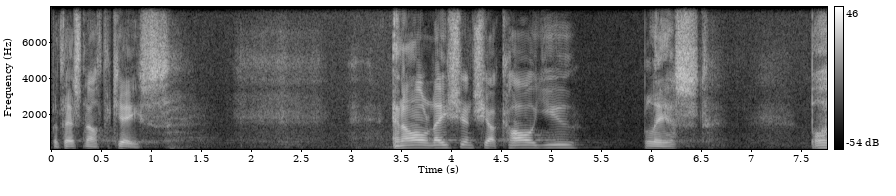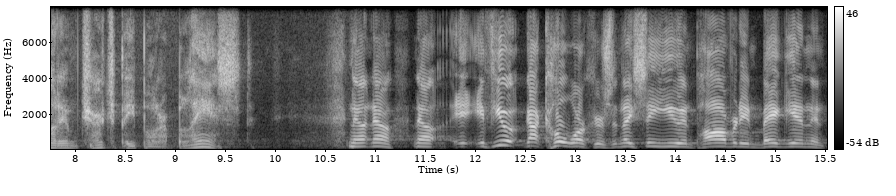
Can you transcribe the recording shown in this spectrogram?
but that's not the case and all nations shall call you blessed. Boy, them church people are blessed. Now, now, now, if you got coworkers and they see you in poverty and begging and,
